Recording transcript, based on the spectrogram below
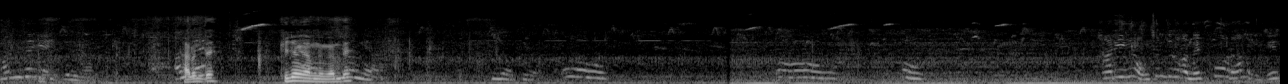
전 세계에 있군요. 안 다른데? 돼? 균형 잡는 건데? 균형이야. 균형, 균형. 오. 오. 오. 다리 힘 엄청 들어가네, 코어랑 이게.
